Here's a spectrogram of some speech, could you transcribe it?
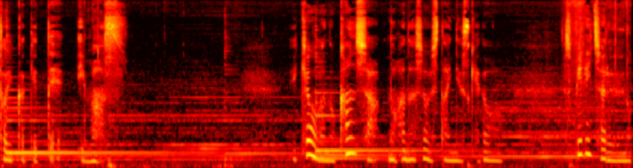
問いかけています。今日はあの感謝の話をしたいんですけどスピリチュアルの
